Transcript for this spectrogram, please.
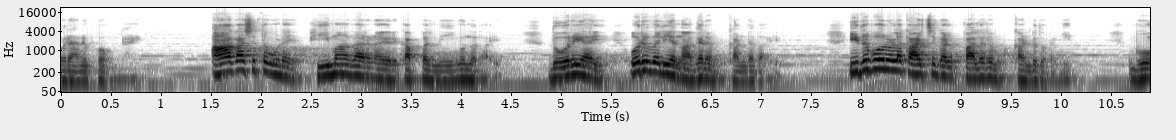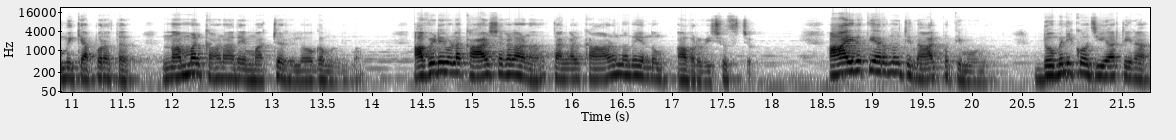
ഒരു അനുഭവം ഉണ്ടായി. ആകാശത്തൂടെ ഭീമാകാരനായ ഒരു കപ്പൽ നീങ്ങുന്നതായി ദൂരെയായി ഒരു വലിയ നഗരം കണ്ടതായി. ഇതുപോലുള്ള കാഴ്ചകൾ പലരും കണ്ടു തുടങ്ങി. ഭൂമിക്കപ്പുറത്ത് നമ്മൾ കാണാതെ മറ്റൊരു ലോകമുണ്ടെന്നും അവിടെയുള്ള കാഴ്ചകളാണ് തങ്ങൾ കാണുന്നത് എന്നും അവർ വിശ്വസിച്ചു. ആയിരത്തി അറുന്നൂറ്റി നാൽപ്പത്തി മൂന്ന് ഡൊമിനിക്കോ ജിയാർട്ടിന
